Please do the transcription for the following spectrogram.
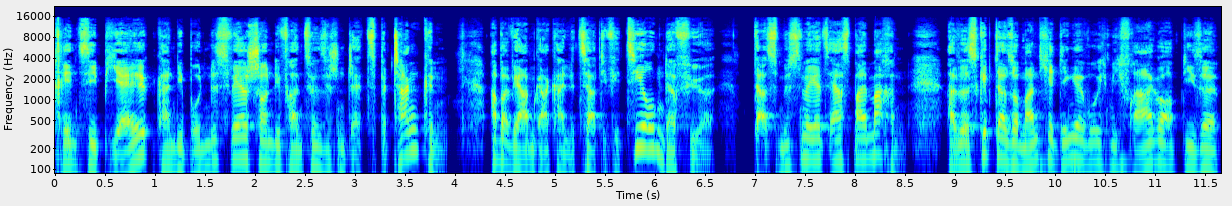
prinzipiell kann die Bundeswehr schon die französischen Jets betanken. Aber wir haben gar keine Zertifizierung dafür. Das müssen wir jetzt erstmal machen. Also es gibt da so manche Dinge, wo ich mich frage, ob diese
